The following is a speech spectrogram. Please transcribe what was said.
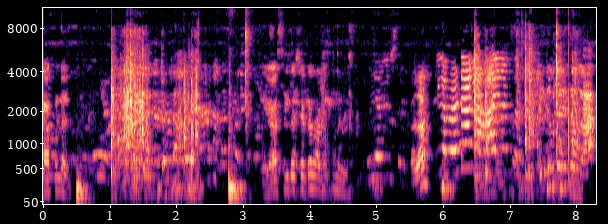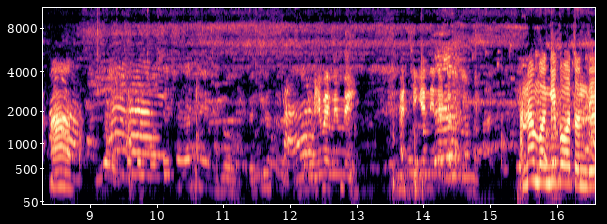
కాకుండా గ్యాస్ ఇంత చెక్క కాకుండా కదా? అన్నం వంగిపోతుంది.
